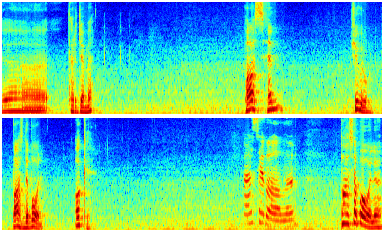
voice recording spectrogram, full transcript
آه، ترجمة. pass هم شو يقولون؟ pass the ball okay. A bola. passa bola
